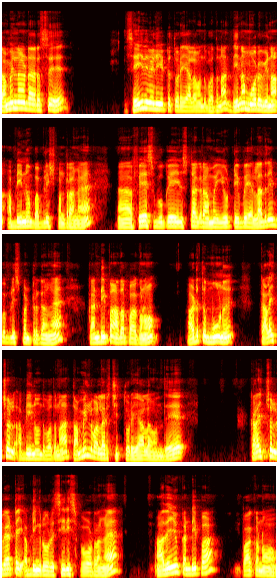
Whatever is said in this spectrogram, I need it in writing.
தமிழ்நாடு அரசு செய்தி வெளியீட்டு துறையால் வந்து பார்த்தோன்னா தினம் ஒரு வினா அப்படின்னு பப்ளிஷ் பண்ணுறாங்க ஃபேஸ்புக்கு இன்ஸ்டாகிராமு யூடியூப்பு எல்லாத்துலேயும் பப்ளிஷ் பண்ணிட்டுருக்காங்க. கண்டிப்பாக அதை பார்க்கணும். அடுத்து மூணு கலைச்சொல் அப்படின்னு வந்து பார்த்தோன்னா தமிழ் வளர்ச்சி துறையால் வந்து கலைச்சொல் வேட்டை அப்படிங்கிற ஒரு சீரீஸ் போடுறாங்க. அதையும் கண்டிப்பாக பார்க்கணும்.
